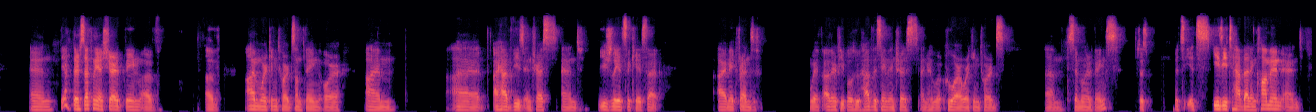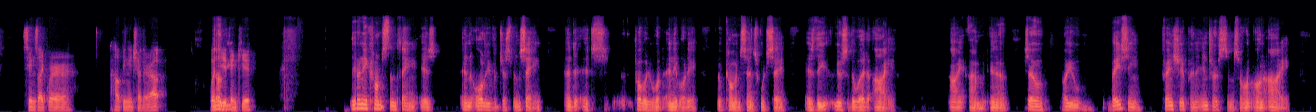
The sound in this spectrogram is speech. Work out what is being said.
and yeah there's definitely a shared theme of of i'm working towards something or i'm i i have these interests and usually it's the case that i make friends with other people who have the same interests and who, who are working towards um, similar things. Just it's it's easy to have that in common and seems like we're helping each other out. What so do you the, think, you The only constant thing is in all you've just been saying, and it's probably what anybody of common sense would say, is the use of the word I. I am, you know. So are you basing friendship and interests and so on on I?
